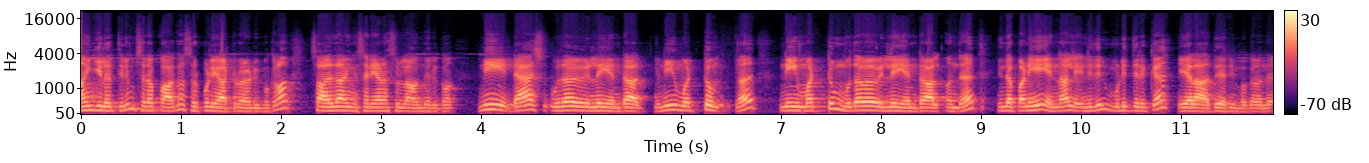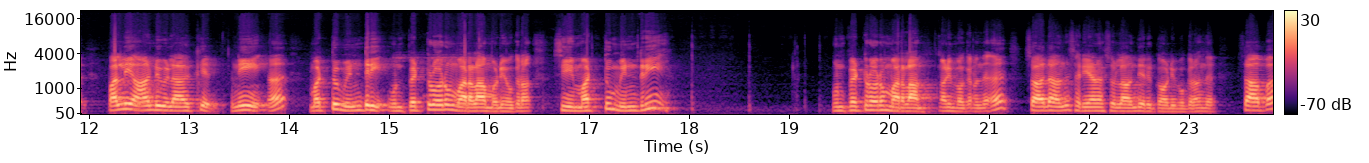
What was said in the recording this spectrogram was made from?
ஆங்கிலத்திலும் சிறப்பாக சொற்பொழி ஆற்றுவார் அப்படின்னு பார்க்குறோம். ஸோ அதுதான் இங்கே சரியான சொல்ல வந்து இருக்கும் நீ டேஷ் உதவவில்லை என்றால் நீ மட்டும் நீ மட்டும் உதவவில்லை என்றால் வந்து இந்த பணியை என்னால் எளிதில் முடித்திருக்க இயலாது அப்படின்னு பார்க்குறோம் வந்து பள்ளி ஆண்டு விழாவுக்கு நீ அஹ், மட்டுமின்றி உன் பெற்றோரும் வரலாம் அப்படின்னு பார்க்குறோம் சி மட்டுமின்றி உன் பெற்றோரும் வரலாம் அப்படின்னு பார்க்குறாங்க ஸோ அதான் வந்து சரியான சொல்ல வந்து இருக்கும் அப்படி பார்க்குறாங்க ஸோ அப்போ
